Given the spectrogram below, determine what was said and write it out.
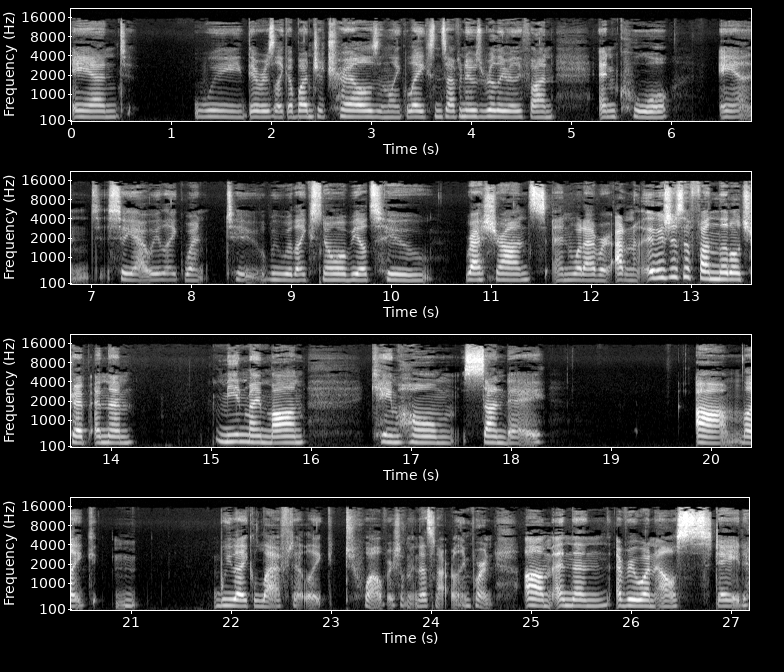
and we there was like a bunch of trails and like lakes and stuff and it was really really fun and cool. And so yeah we like went to we would like snowmobile to restaurants and whatever. I don't know. It was just a fun little trip. And then me and my mom came home sunday um like we like left at like 12 or something. That's not really important. Um and then everyone else stayed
